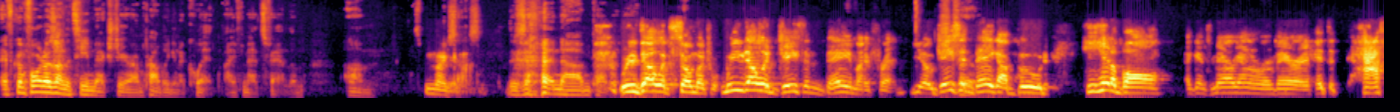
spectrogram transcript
if Conforto's on the team next year, I'm probably going to quit. I've Mets fandom. Um, No, there's, no. We've dealt with so much. We dealt with Jason Bay, my friend. You know, Jason True. Bay got booed. He hit a ball against Mariano Rivera. Hit the half.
